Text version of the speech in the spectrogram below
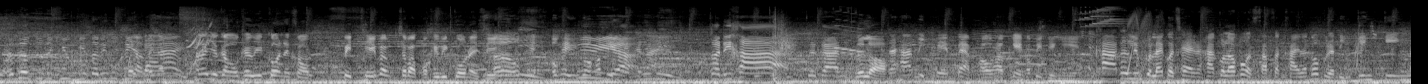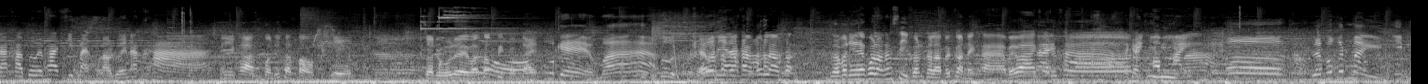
แล้วเรื่องกูจะคิวกินตอนนี้กูขยับไม่ได้ถ้าเราอยู่กับโอเควิโกหน่อยขอปิดเทปแบบฉบับโอเควิโกหน่อยสิเออโอเคโอเคพี่บอกเขาปิดยังไง สวัสดีค่ะ เจอกันด้วยเหรอ แต่ถ้าปิดเทปแบบเขาครับเกมเขาปิดอย่างนี้ ค่ะก็ลืมกดไลค์กดแชร์นะคะกดแล้วก็กดซับสไครต์แล้วก็กดกระดิ่งกิ้งๆนะคะ เพื่อไม่พลาดคลิปใหม่ของเราด้วยนะคะ นี่ค่ะ คนที่ตัดต่อเทปจะรู้เลยว่าต้องปิดแบบไหนแก่มากแล้ววันนี้นะครับพวกเราแล้ววันนี้นะพวกเราทั้ง 4 คนขอลาไปก่อนนะคะบ๊ายบายค่ะทุกคนรายการทีวีมากเออแล้วพบกันใหม่ EP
